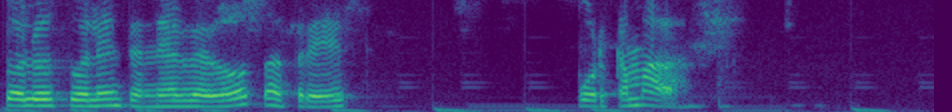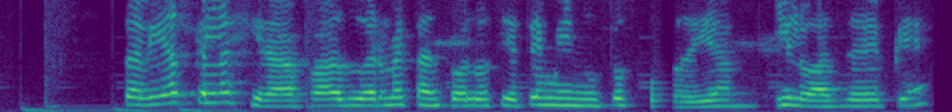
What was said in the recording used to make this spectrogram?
solo suelen tener de 2 a 3 por camada. ¿Sabías que la jirafa duerme tan solo 7 minutos por día y lo hace de pie?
